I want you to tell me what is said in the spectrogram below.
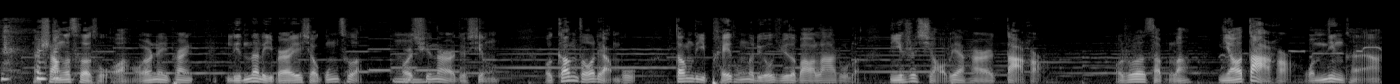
上个厕所。我说那片林子里边有小公厕，我说去那儿就行。我刚走两步，当地陪同的旅游局的把我拉住了。你是小便还是大号？我说怎么了？你要大号，我们宁肯啊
